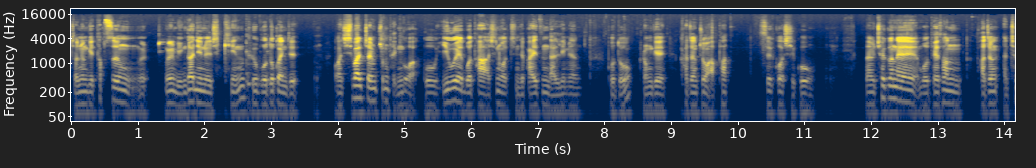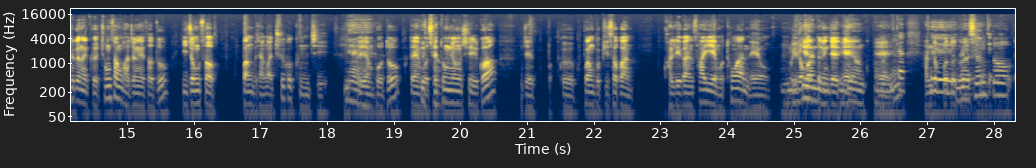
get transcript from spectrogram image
전용기 탑승을 민간인을 시킨 그 보도가 이제 한 시발점이 좀 된 것 같고 이후에 뭐 다 아시는 것처럼 이제 바이든 날리면 보도 그런 게 가장 좀 아팠을 것이고 그다음에 최근에 뭐 대선 과정 아, 최근에 그 총선 과정에서도 이종섭 국방부 장관 출국 금지 네. 관련 보도 그다음에 뭐 그렇죠. 대통령실과 이제 그 국방부 비서관 관리관 사이에 뭐 통화한 내용 뭐 이런 유재현- 것들은 이제 예? 예, 그러니까 단독 그- 보도 그것은 또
